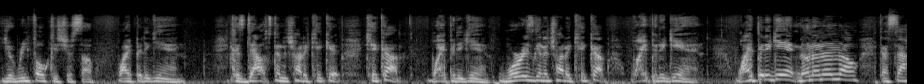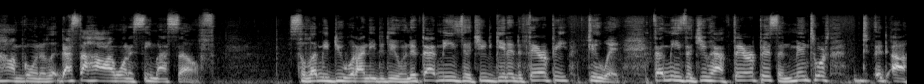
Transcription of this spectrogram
you refocus yourself. Wipe it again. Because doubt's gonna try to kick it, kick up. Wipe it again. Worry's gonna try to kick up. Wipe it again. Wipe it again. No, no, no, no. That's not how I'm going to live. That's not how I want to see myself. So let me do what I need to do. And if that means that you get into therapy, do it. If that means that you have therapists and mentors, uh,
